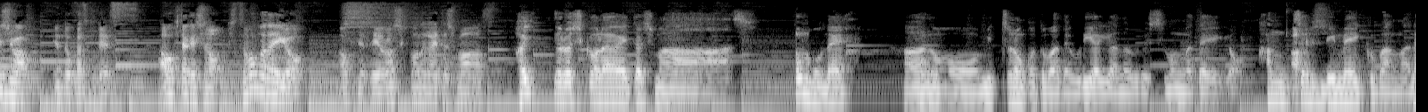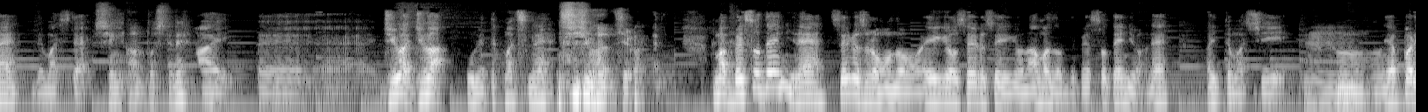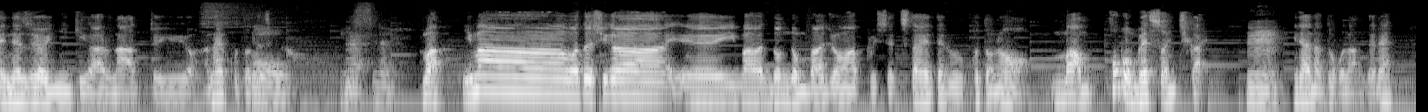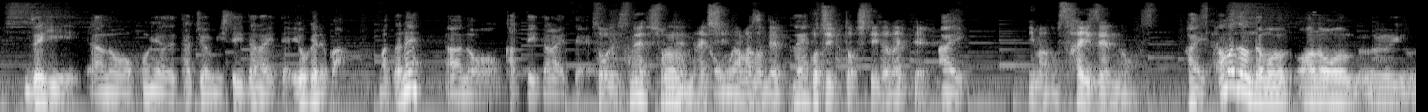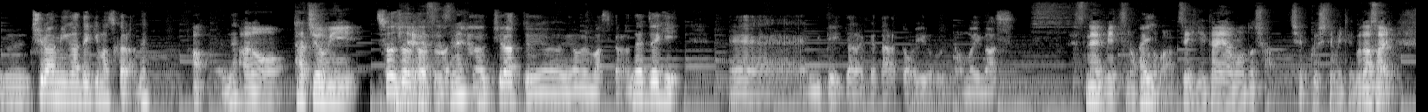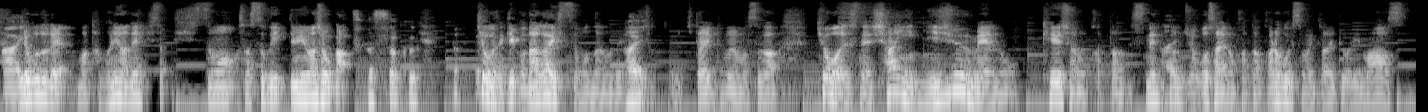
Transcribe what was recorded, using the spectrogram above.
んにちは、遠藤和樹です。青木武の質問型営業。青木先生、よろしくお願いいたします。はい、よろしくお願いいたします。本もね、あの3つの言葉で売り上げが伸びる質問型営業、完全リメイク版がね、出まして、新刊としてね。はい、えー、じわじわ売れてますね。じわじわ。まあ、ベスト10にね、セールスの方の営業、セールス営業のアマゾンでベスト10にはね、入ってますし、う。うんん、やっぱり根強い人気があるなというようなね、ことですけど。いいですね。まあ、今、私が、えー今、どんどんバージョンアップして伝えてることの、まあ、ほぼベストに近いうん。みたいなとこなんでね、ぜひ、あの、本屋で立ち読みしていただいて、よければ、またね、あの、買っていただいて、そうですね。書店ないし、うんアマゾンでねポチッとしていただいて、はい。今の最善の。はい。アマゾンでも、あの、うんチラ見ができますからね。あ、ね、あの、立ち読みそうそうそうやつですね。チラッと読めますからね、ぜひ、えー見ていただけたらというふうに思います。ですね。3つの言葉、ぜひダイヤモンド社チェックしてみてください。はいという。ことで、まあ、たまにはね、質質問、早速行ってみましょうか。早速。今日ね、結構長い質問なので、はいちょっと行きたいと思いますが、今日はですね、社員20名の経営者の方ですね、はい45歳の方からご質問いただいております。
